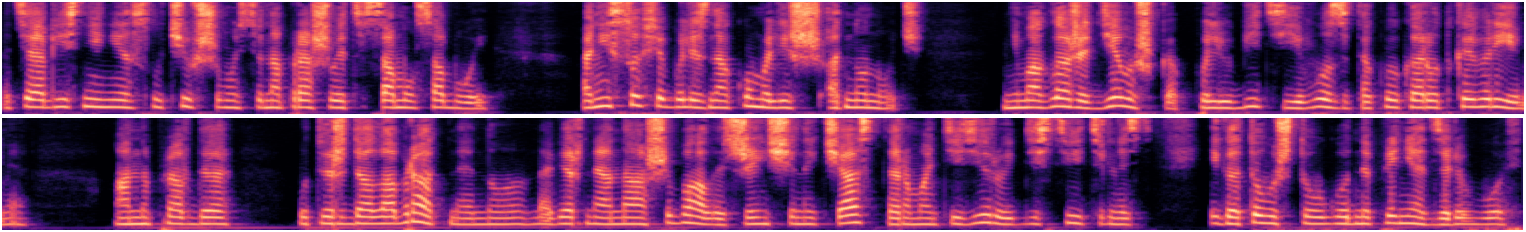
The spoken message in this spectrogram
Хотя объяснение случившемуся напрашивается само собой. Они с Софьей были знакомы лишь одну ночь. Не могла же девушка полюбить его за такое короткое время. Анна, правда, утверждала обратное, но, наверное, она ошибалась. Женщины часто романтизируют действительность и готовы что угодно принять за любовь.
